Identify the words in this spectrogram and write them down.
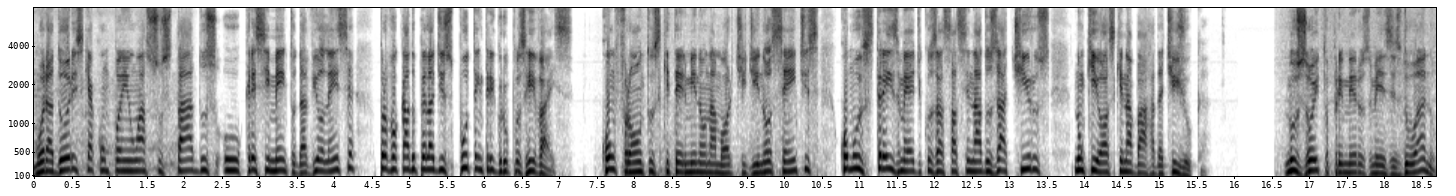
Moradores que acompanham assustados o crescimento da violência provocado pela disputa entre grupos rivais. Confrontos que terminam na morte de inocentes, como os três médicos assassinados a tiros num quiosque na Barra da Tijuca. Nos oito primeiros meses do ano,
